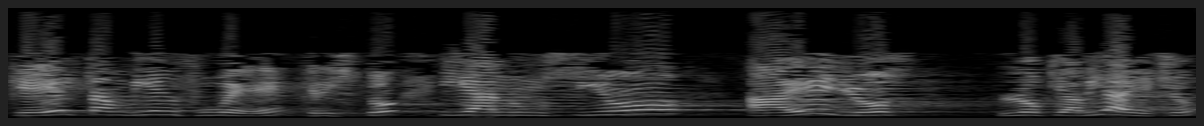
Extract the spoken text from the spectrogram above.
que Él también fue, Cristo, y anunció a ellos lo que había hecho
